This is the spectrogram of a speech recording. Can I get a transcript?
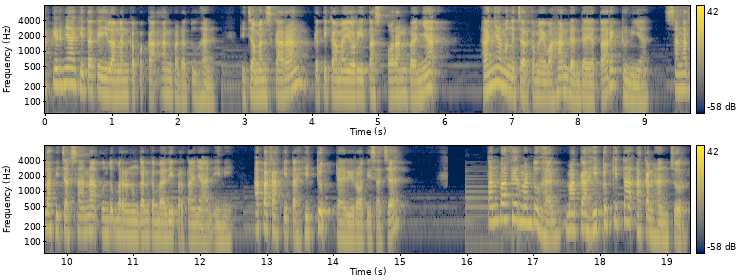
Akhirnya kita kehilangan kepekaan pada Tuhan. Di zaman sekarang, ketika mayoritas orang banyak hanya mengejar kemewahan dan daya tarik dunia, sangatlah bijaksana untuk merenungkan kembali pertanyaan ini. Apakah kita hidup dari roti saja? Tanpa firman Tuhan, maka hidup kita akan hancur.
